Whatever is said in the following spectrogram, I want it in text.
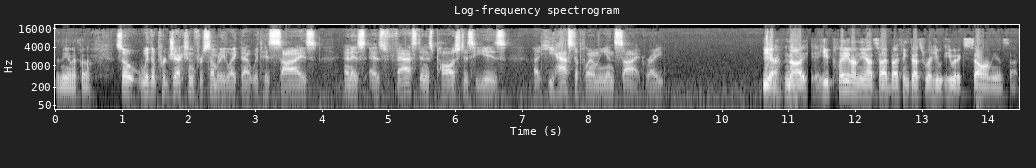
in the NFL. So, with a projection for somebody like that, with his size and as as fast and as polished as he is, uh, he has to play on the inside, right? Yeah, no, he played on the outside, but I think that's where he he would excel on the inside.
